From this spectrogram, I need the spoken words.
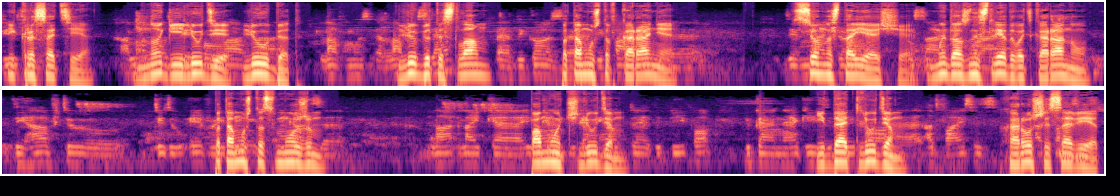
и красоте. Многие люди любят, любят ислам, потому что в Коране все настоящее. Мы должны следовать Корану, потому что сможем помочь людям и дать людям хороший совет.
